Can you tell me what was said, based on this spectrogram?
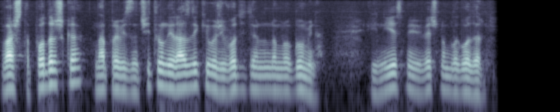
Вашата подршка направи значителни разлики во животите на многумина и ние сме ви вечно благодарни.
